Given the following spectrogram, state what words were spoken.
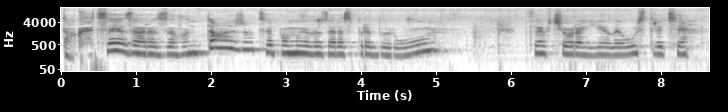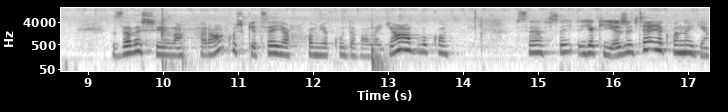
Так, це я зараз завантажу, це помило, зараз приберу. Це вчора їли устриці. Залишила ракушки, це я хом'яку давала яблуко. Все, все, як є життя, як воно є.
